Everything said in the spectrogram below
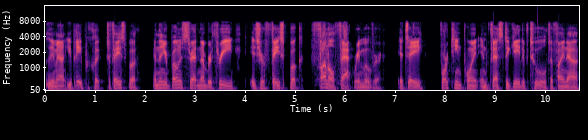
the amount you pay per click to Facebook. And then your bonus thread number three is your Facebook funnel fat remover. It's a 14 point investigative tool to find out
